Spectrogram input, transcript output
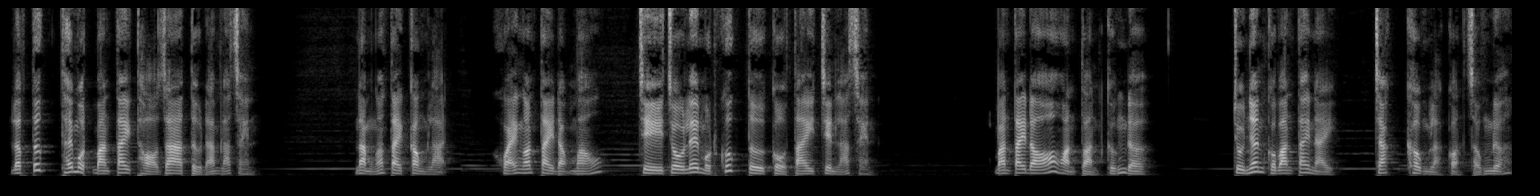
lập tức thấy một bàn tay thò ra từ đám lá sen. Nằm ngón tay cong lại, khóe ngón tay đọng máu, chỉ trồi lên một khúc từ cổ tay trên lá sen. Bàn tay đó hoàn toàn cứng đơ. Chủ nhân của bàn tay này chắc không là còn sống nữa.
